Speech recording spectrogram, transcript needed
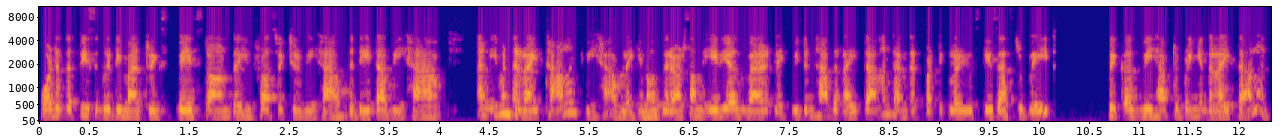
what is the feasibility matrix based on the infrastructure we have the data we have and even the right talent we have like you know there are some areas where like we didn't have the right talent and that particular use case has to wait because we have to bring in the right talent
